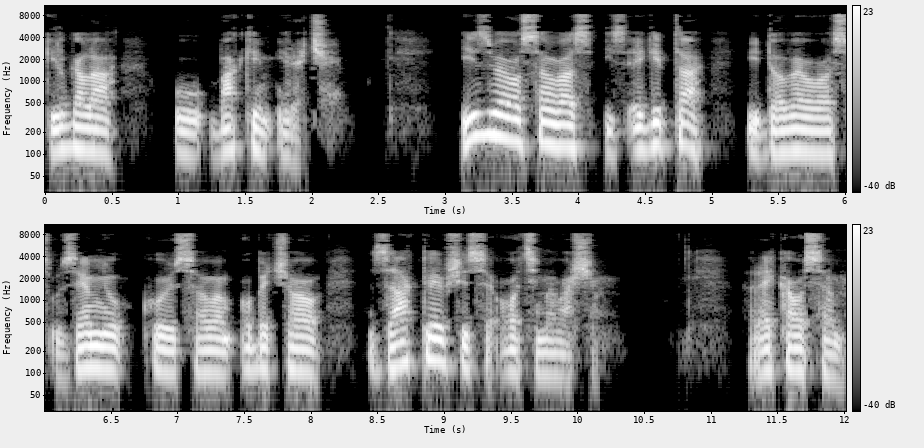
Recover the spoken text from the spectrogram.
Gilgala u Bakim i reče. Izveo sam vas iz Egipta i doveo vas u zemlju koju sam vam obećao, zakljevši se ocima vašim. Rekao sam,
